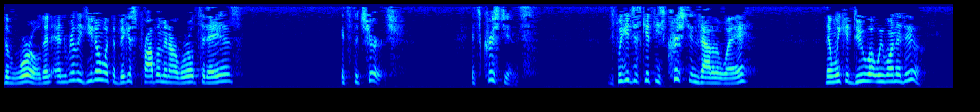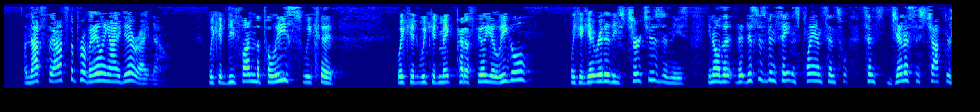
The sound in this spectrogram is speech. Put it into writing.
the world, and, and really, do you know what the biggest problem in our world today is? It's the church. It's Christians. If we could just get these Christians out of the way, then we could do what we want to do. And that's the, that's the prevailing idea right now. We could defund the police. We could, we could, we could make pedophilia legal. We could get rid of these churches and these. You know, the, the, this has been Satan's plan since since Genesis chapter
